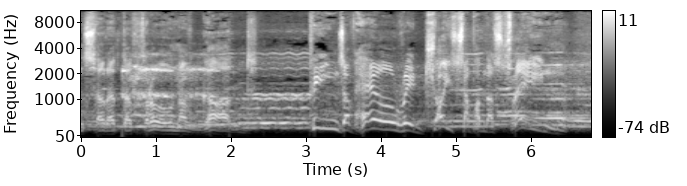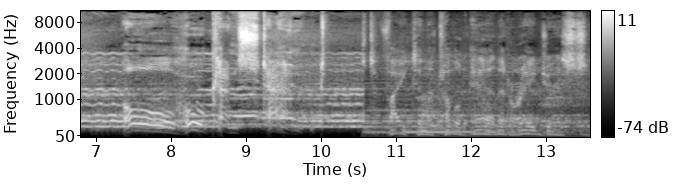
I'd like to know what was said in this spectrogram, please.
answer at the throne of God? Fiends of hell rejoice upon the slain. Oh, who can stand? Fight in the troubled air that rages.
